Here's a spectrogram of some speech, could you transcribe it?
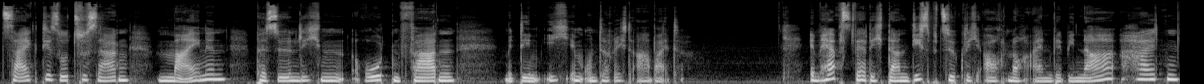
zeigt dir sozusagen meinen persönlichen roten Faden, mit dem ich im Unterricht arbeite. Im Herbst werde ich dann diesbezüglich auch noch ein Webinar halten,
